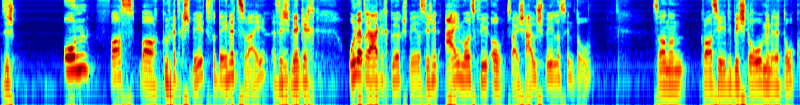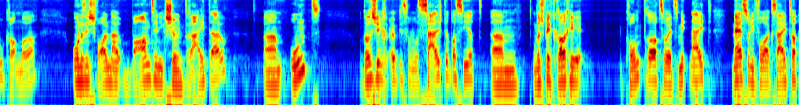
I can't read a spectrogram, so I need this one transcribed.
Es ist unfassbar gut gespielt von diesen zwei. Es ist wirklich unerträglich gut gespielt. Es ist nicht einmal das Gefühl, oh, zwei Schauspieler sind da, sondern quasi, du bist da mit einer Doku-Kamera. Und es ist vor allem auch wahnsinnig schön gedreht auch. Ähm, und, und das ist wirklich etwas, was selten passiert, ähm, und das ist vielleicht gerade ein bisschen Kontra zu jetzt Midnight Mass, was ich vorher gesagt habe.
